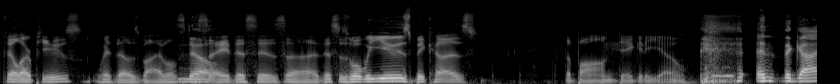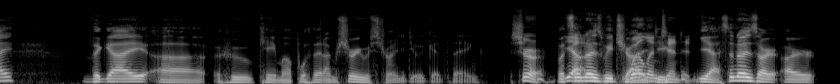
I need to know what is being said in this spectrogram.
fill our pews with those Bibles No. to say this is uh, this is what we use because it's the bomb diggity yo. and the guy, the guy uh, who came up with it, I'm sure he was trying to do a good thing, Sure, but yeah. sometimes we try. well intended. yeah, sometimes our our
